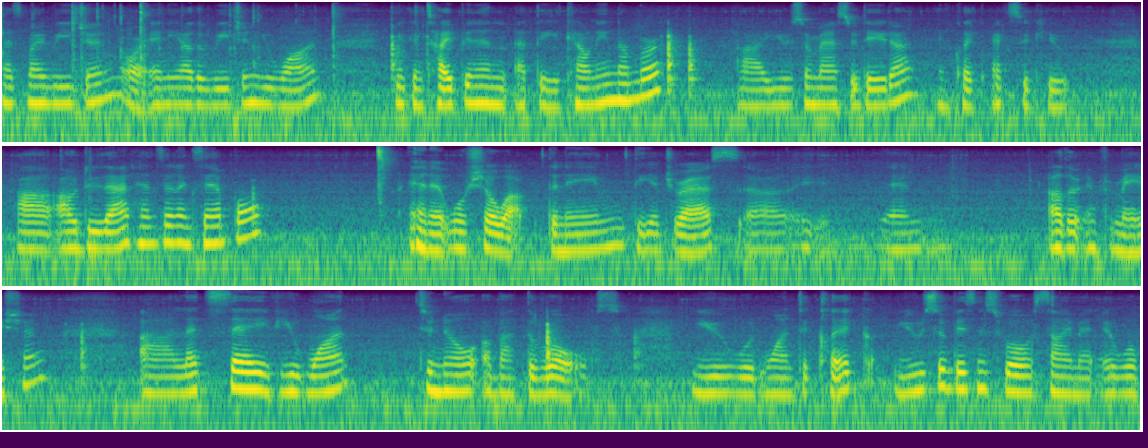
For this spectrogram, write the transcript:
as my region or any other region you want you can type in at the accounting number uh, user master data and click execute. Uh, I'll do that as an example and it will show up the name the address uh, and other information. Uh, let's say if you want to know about the roles you would want to click user business role assignment. It will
